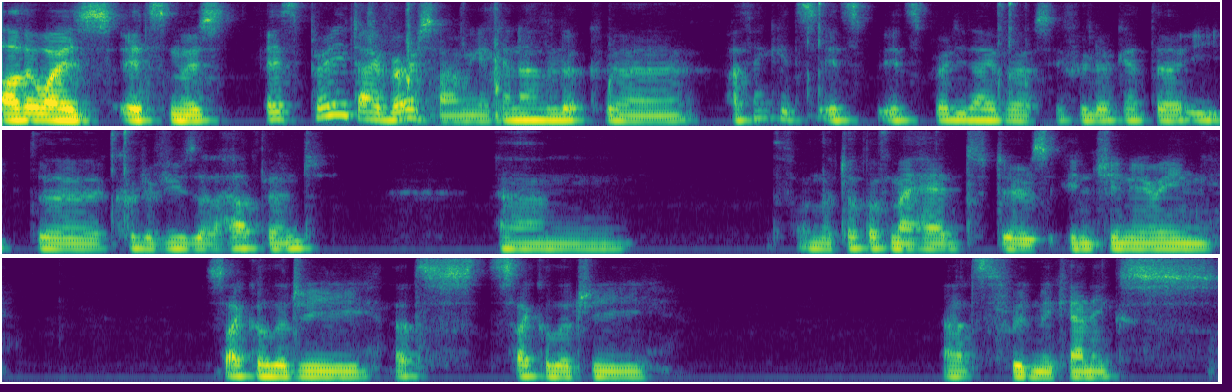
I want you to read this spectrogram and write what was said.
otherwise, it's most it's pretty diverse. I mean, I can have a look. Uh, I think it's it's it's pretty diverse. If we look at the the code reviews that happened, um, from the top of my head, there's engineering, psychology. That's psychology that's fluid mechanics.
